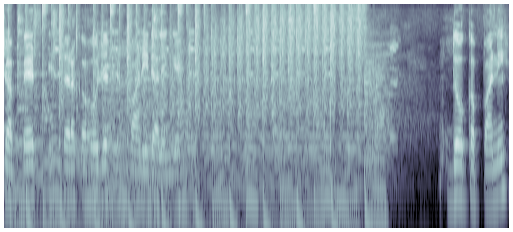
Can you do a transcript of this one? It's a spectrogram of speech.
जब बेस इस तरह का हो जाए, फिर पानी डालेंगे। दो कप पानी।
